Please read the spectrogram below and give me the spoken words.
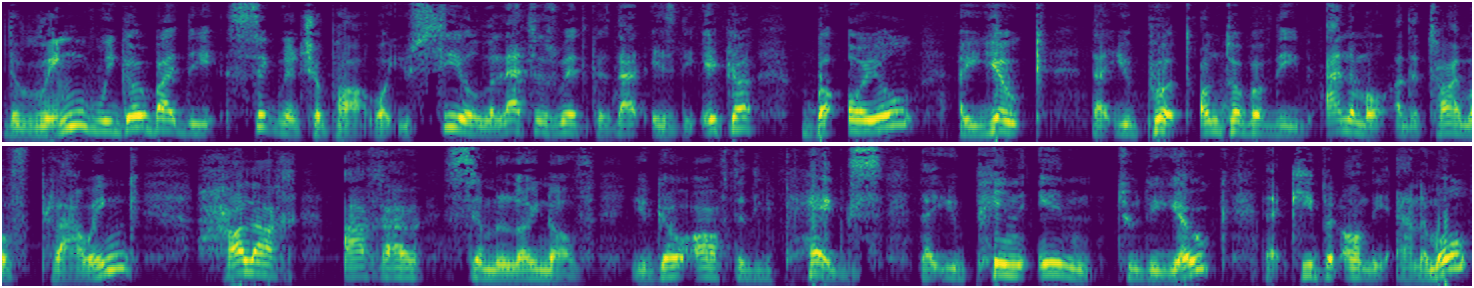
the ring, we go by the signature part, what you seal the letters with, because that is the ikka, but oil, a yoke that you put on top of the animal at the time of ploughing, halach achar simloinov. You go after the pegs that you pin in to the yoke that keep it on the animal,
